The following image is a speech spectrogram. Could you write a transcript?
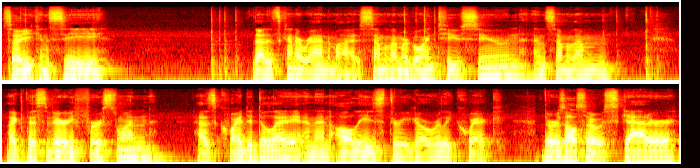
So you can see that it's kind of randomized. Some of them are going too soon and some of them, like this very first one, has quite a delay and then all these three go really quick. There's also scatter,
